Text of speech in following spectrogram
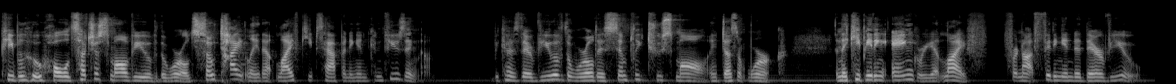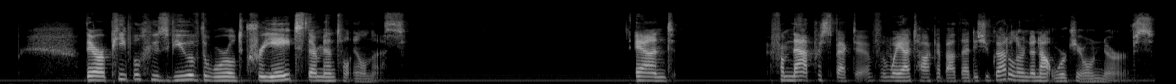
people who hold such a small view of the world so tightly that life keeps happening and confusing them because their view of the world is simply too small. It doesn't work. And they keep getting angry at life for not fitting into their view. There are people whose view of the world creates their mental illness. And from that perspective, the way I talk about that is you've got to learn to not work your own nerves.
